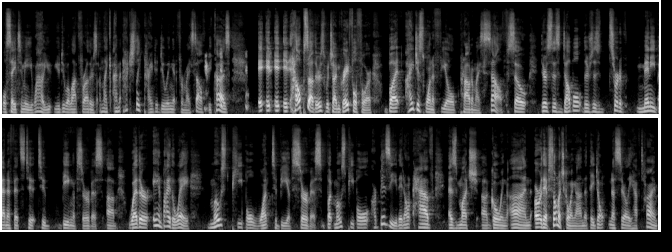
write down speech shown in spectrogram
will say to me, wow, you, you do a lot for others. I'm like, I'm actually kind of doing it for myself because it, it, it helps others, which I'm grateful for, but I just want to feel proud of myself. So there's this double, there's this sort of many benefits to, to being of service. Um, whether, and by the way, most people want to be of service, but most people are busy. They don't have as much uh, going on, or they have so much going on that they don't necessarily have time.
